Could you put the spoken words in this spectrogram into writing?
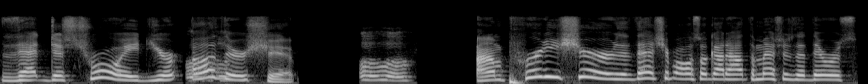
that destroyed your Mhm. other ship. Mhm. I'm pretty sure that that ship also got out the message that there was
